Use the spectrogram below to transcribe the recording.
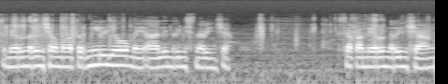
So meron na rin siyang mga tornilyo may allen rings na rin siya. Saka meron na rin siyang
